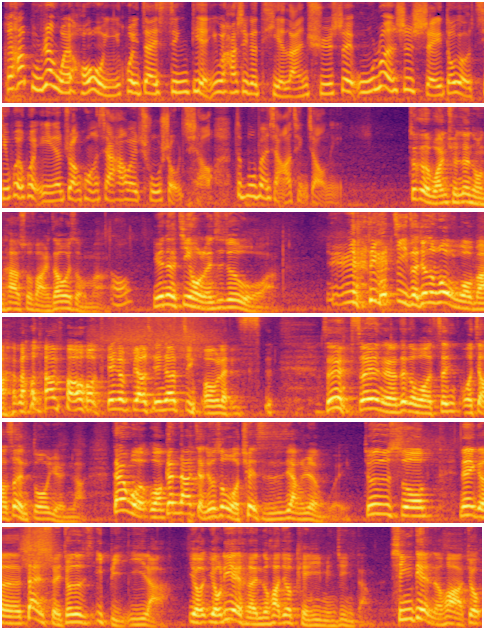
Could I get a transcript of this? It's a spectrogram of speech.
可他不认为侯友谊会在新店，因为他是一个铁蓝区，所以无论是谁都有机会会赢的状况下，他会出手桥。这部分想要请教你，这个完全认同他的说法，你知道为什么吗？哦，因为那个进侯人士就是我啊，因为那个记者就是问我嘛，然后他把我贴个标签叫进侯人士。所以，所以呢，这个我真我角色很多元啦。但我我跟大家讲，就是说我确实是这样认为，就是说那个淡水就是一比一啦，有有裂痕的话就便宜民进党，新店的话就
